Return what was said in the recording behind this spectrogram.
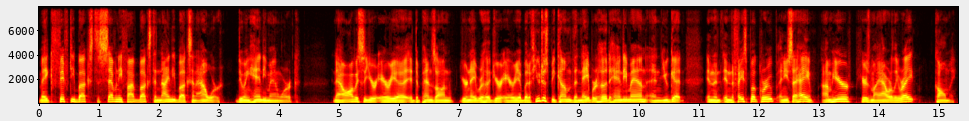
make 50 bucks to 75 bucks to 90 bucks an hour doing handyman work. Now, obviously, your area, it depends on your neighborhood, your area. But if you just become the neighborhood handyman and you get in the, in the Facebook group and you say, hey, I'm here, here's my hourly rate, call me.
